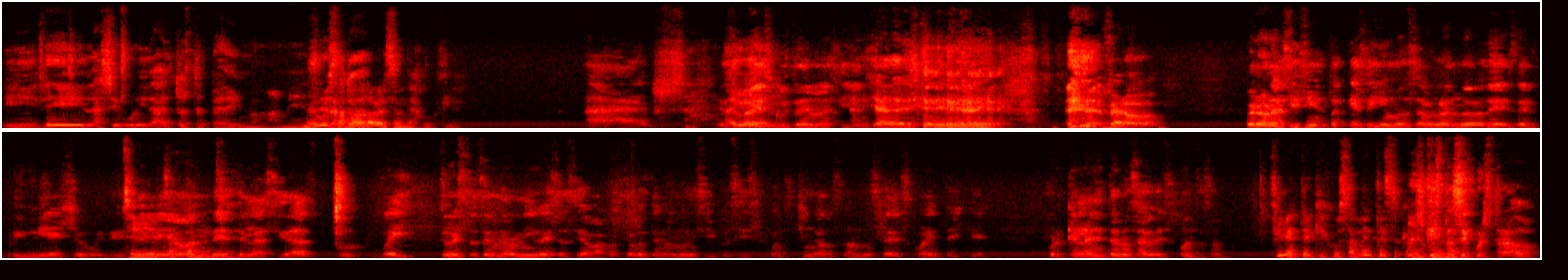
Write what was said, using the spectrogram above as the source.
y de la seguridad y todo este pedo. Y no mames. Me gusta más la versión de Huxley. Ah, pues, Eso ahí lo discuten en la siguiente. Pero Pero ahora sí siento que seguimos hablando desde el privilegio, güey. Desde Sí, León, desde la ciudad. Güey, tú estás en León y ves hacia abajo todos los demás municipios y dices, ¿cuántos chingados son ustedes? ¿40 y qué? Porque la neta no sabes cuántos son. Fíjate que justamente eso que es que está secuestrado.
